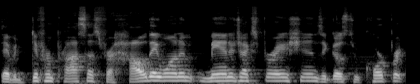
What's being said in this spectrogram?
they have a different process for how they want to manage expirations. It goes through corporate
